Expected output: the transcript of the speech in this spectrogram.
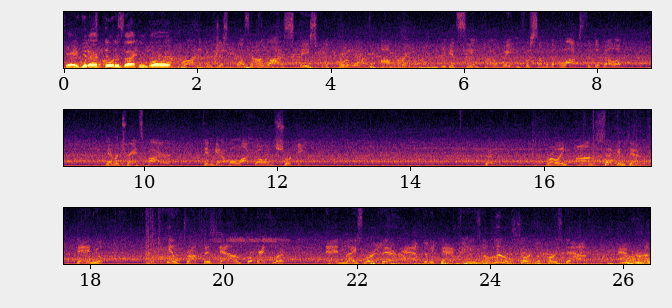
Try to get our quarterback involved. Run, and there just wasn't a lot of space for the quarterback to operate. You could see him kind of waiting for some of the blocks to develop. Never transpired. Didn't get a whole lot going. Short game. Throwing on second down. Daniel. He'll drop this down for Ekeler. And nice work there after the catch. He's a little short of the first down after a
